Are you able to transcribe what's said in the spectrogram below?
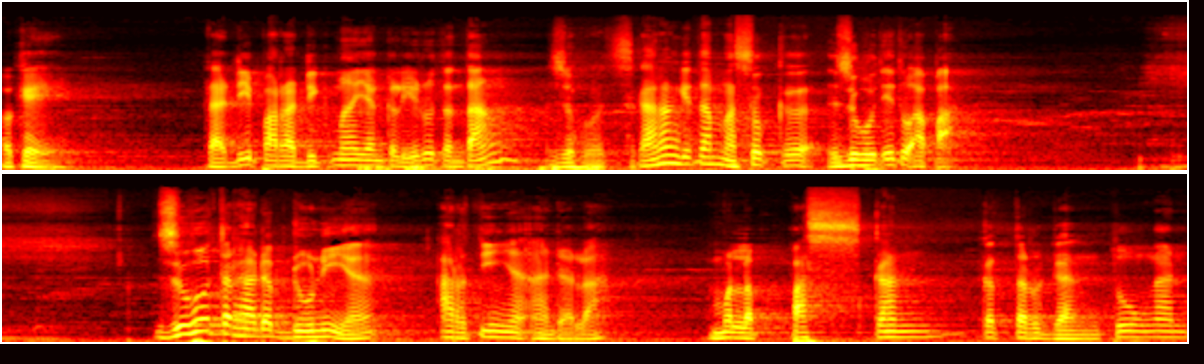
Oke. Tadi paradigma yang keliru tentang zuhud. Sekarang kita masuk ke zuhud itu apa? Zuhud terhadap dunia artinya adalah melepaskan ketergantungan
